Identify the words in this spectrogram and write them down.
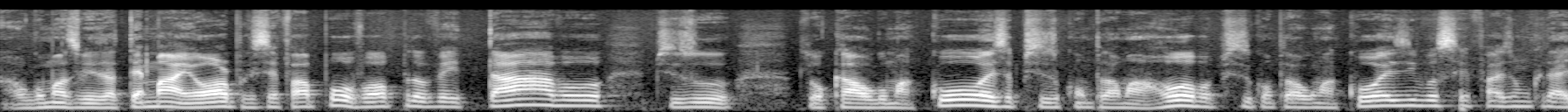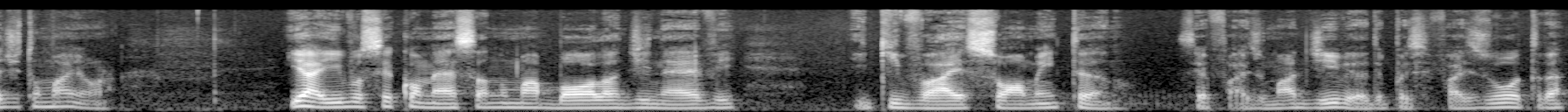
algumas vezes até maior, porque você fala, pô, vou aproveitar, vou, preciso trocar alguma coisa, preciso comprar uma roupa, preciso comprar alguma coisa, e você faz um crédito maior. E aí você começa numa bola de neve e que vai só aumentando. Você faz uma dívida, depois você faz outra.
